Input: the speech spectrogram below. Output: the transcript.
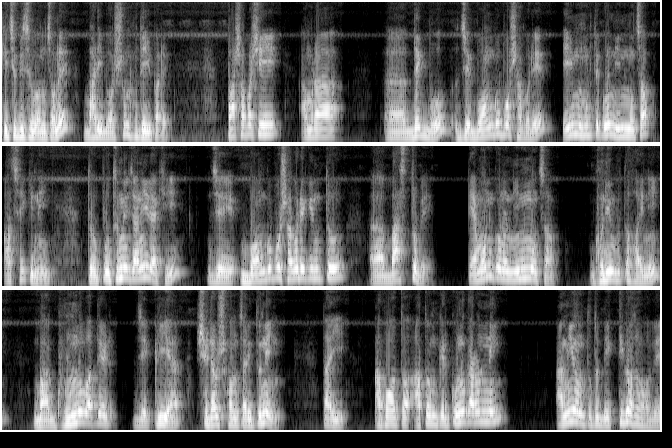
কিছু কিছু অঞ্চলে ভারী বর্ষণ হতেই পারে। পাশাপাশি আমরা দেখব যে বঙ্গোপসাগরে এই মুহূর্তে কোনো নিম্নচাপ আছে কি নেই। তো প্রথমে জানিয়ে রাখি যে বঙ্গোপসাগরে কিন্তু বাস্তবে তেমন কোনো নিম্নচাপ ঘনীভূত হয়নি বা ঘূর্ণবাতের যে ক্রিয়া সেটাও সঞ্চারিত নেই। তাই আপাতত আতঙ্কের কোনো কারণ নেই। আমি অন্তত ব্যক্তিগতভাবে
